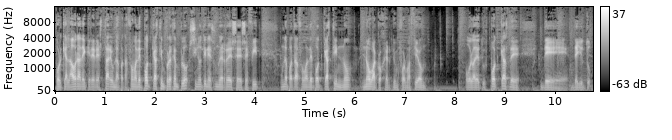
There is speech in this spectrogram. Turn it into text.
porque a la hora de querer estar en una plataforma de podcasting, por ejemplo, si no tienes un RSS feed, una plataforma de podcasting no, no va a coger tu información o la de tus podcasts de, de, de YouTube,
